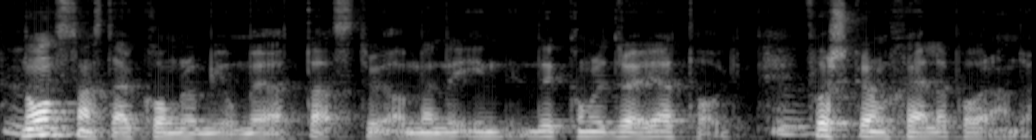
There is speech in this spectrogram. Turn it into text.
Någonstans där kommer de ju att mötas tror jag. Men det, kommer att dröja ett tag. Först ska de skälla på varandra.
